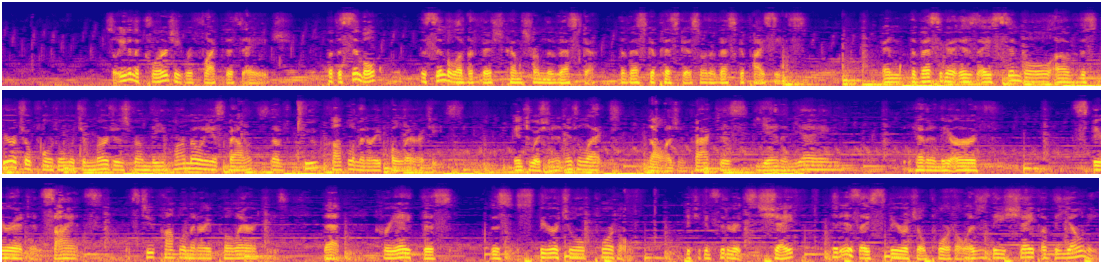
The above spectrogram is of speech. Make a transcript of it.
So even the clergy reflect this age. But the symbol, the symbol of the fish comes from the Vesica, the Vesica Piscis or the Vesica Pisces. And the Vesica is a symbol of the spiritual portal which emerges from the harmonious balance of two complementary polarities. Intuition and intellect, knowledge and practice, yin and yang, heaven and the earth, spirit and science. It's two complementary polarities that create this this spiritual portal. If you consider its shape, it is a spiritual portal. It is the shape of the yoni.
